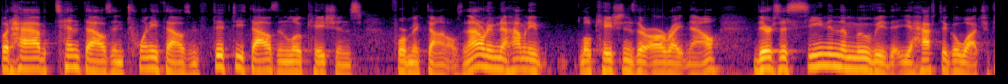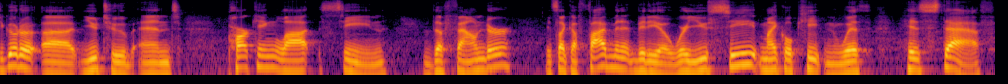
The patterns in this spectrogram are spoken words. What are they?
but have 10,000, 20,000, 50,000 locations for McDonald's? And I don't even know how many locations there are right now. There's a scene in the movie that you have to go watch. If you go to uh, YouTube and parking lot scene, the founder, it's like a five minute video where you see Michael Keaton with his staff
